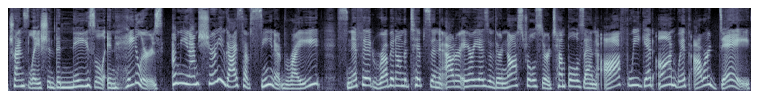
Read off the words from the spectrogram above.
translation, the nasal inhalers. I mean, I'm sure you guys have seen it, right? Sniff it, rub it on the tips and outer areas of their nostrils, their temples, and off we get on with our day.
